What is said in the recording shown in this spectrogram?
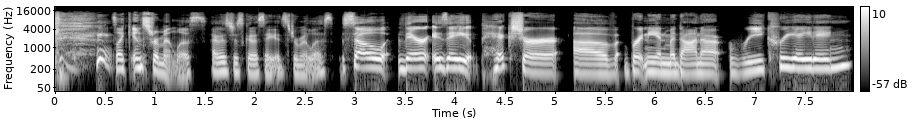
It's like instrumentless. I was just going to say instrumentless. So there is a picture of Britney and Madonna recreating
